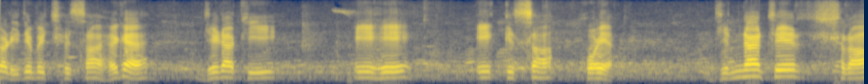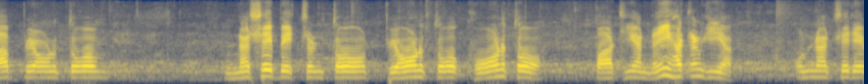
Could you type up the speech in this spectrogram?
ਘੜੀ ਦੇ ਵਿੱਚ ਹਿੱਸਾ ਹੈਗਾ, ਜਿਹੜਾ ਕਿ ਇਹ ਇਹ ਕਿੱਸਾ ਹੋਇਆ। ਜਿੰਨਾ ਚਿਰ ਸ਼ਰਾਬ ਪਿਉਣ ਤੋਂ, ਨਸ਼ੇ ਵੇਚਣ ਤੋਂ, ਪਿਉਣ ਤੋਂ, ਖੋਣ ਤੋਂ ਪਾਰਟੀਆਂ ਨਹੀਂ ਹਟਣਗੀਆਂ, ਉਹਨਾਂ ਚਿਰ ਇਹ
